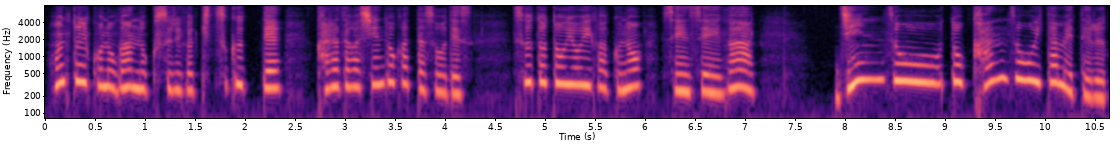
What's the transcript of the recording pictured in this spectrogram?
本当にこのがんの薬がきつくって体がしんどかったそうです。すると東洋医学の先生が腎臓と肝臓を痛めてる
